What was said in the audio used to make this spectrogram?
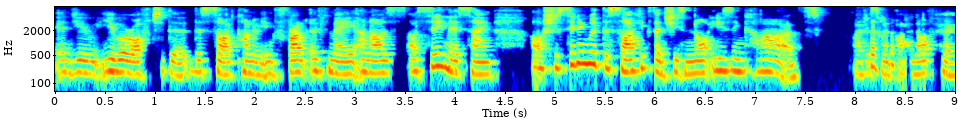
and you you were off to the the side, kind of in front of me, and I was I was sitting there saying, "Oh, she's sitting with the psychics, and she's not using cards." I just went, "I love her.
